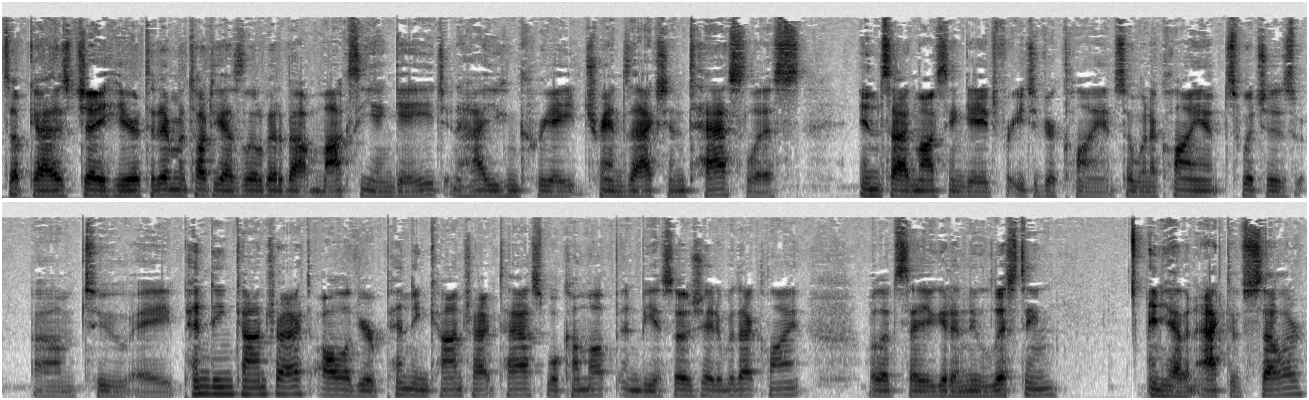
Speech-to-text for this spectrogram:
What's up guys, Jay here. Today I'm going to talk to you guys a little bit about MoxiEngage and how you can create transaction task lists inside MoxiEngage for each of your clients. So when a client switches um, to a pending contract, all of your pending contract tasks will come up and be associated with that client. Or let's say you get a new listing and you have an active seller,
